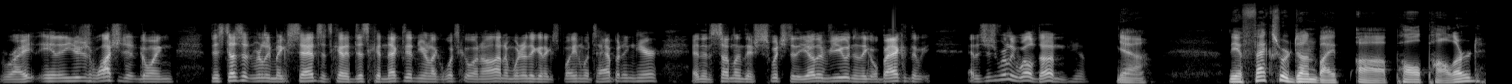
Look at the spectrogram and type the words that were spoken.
right? And you're just watching it, going, "This doesn't really make sense. It's kind of disconnected." And you're like, "What's going on? And when are they going to explain what's happening here?" And then suddenly they switch to the other view, and then they go back, and, they, and it's just really well done. You know? Yeah. The effects were done by uh, Paul Pollard,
